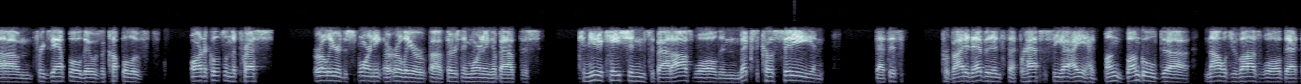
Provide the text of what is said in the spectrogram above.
Um, for example, there was a couple of articles in the press earlier this morning or earlier uh, Thursday morning about this communications about Oswald in Mexico City and that this provided evidence that perhaps the CIA had bung- bungled uh, knowledge of Oswald that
